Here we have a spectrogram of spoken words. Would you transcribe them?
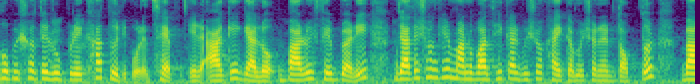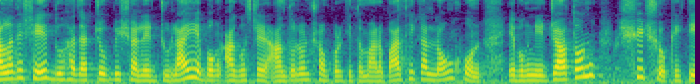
ভবিষ্যতের রূপরেখা তৈরি করেছে। এর আগে গেল বারোই ফেব্রুয়ারি জাতিসংঘের মানবাধিকার বিষয়ক হাইকমিশনের দপ্তর বাংলাদেশে দু হাজার চব্বিশ সালের জুলাই এবং আগস্টের আন্দোলন সম্পর্কিত মানবাধিকার লঙ্ঘন এবং নির্যাতন শীর্ষক একটি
